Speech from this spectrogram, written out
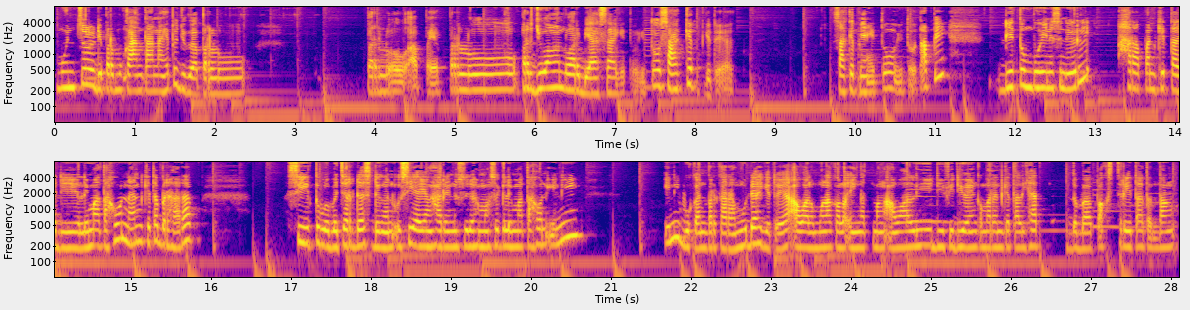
muncul di permukaan tanah itu juga perlu perlu apa ya? perlu perjuangan luar biasa gitu. Itu sakit gitu ya sakitnya itu itu tapi di tumbuh ini sendiri harapan kita di lima tahunan kita berharap si tubuh cerdas dengan usia yang hari ini sudah masuk ke lima tahun ini ini bukan perkara mudah gitu ya. Awal mula kalau ingat mengawali di video yang kemarin kita lihat The Bapak cerita tentang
